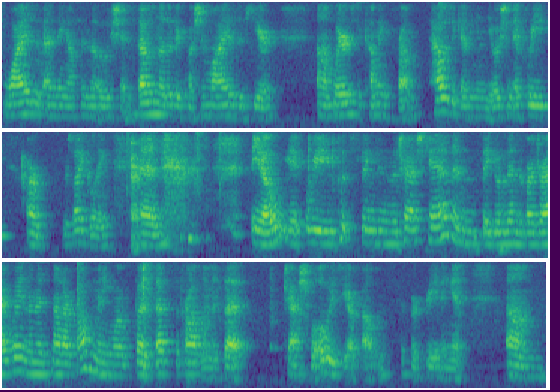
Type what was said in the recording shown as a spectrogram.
Why is it ending up in the ocean? That was another big question. Why is it here? Um, where is it coming from? How is it getting in the ocean if we are recycling? And, you know, we put things in the trash can and they go to the end of our driveway and then it's not our problem anymore. But that's the problem is that trash will always be our problem if we're creating it. Um,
